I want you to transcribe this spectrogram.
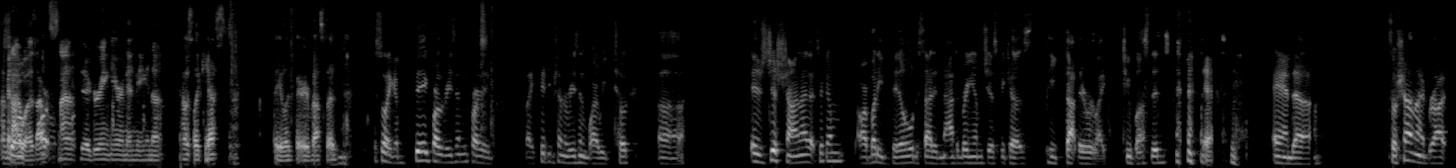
I mean, So- I was. I was silently agreeing here in Indiana. I was like, yes, they look very busted. So, like a big part of the reason, probably like fifty percent of the reason why we took, uh, it was just Sean and I that took him. Our buddy Bill decided not to bring him just because he thought they were like too busted. Yeah. and uh, so Sean and I brought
